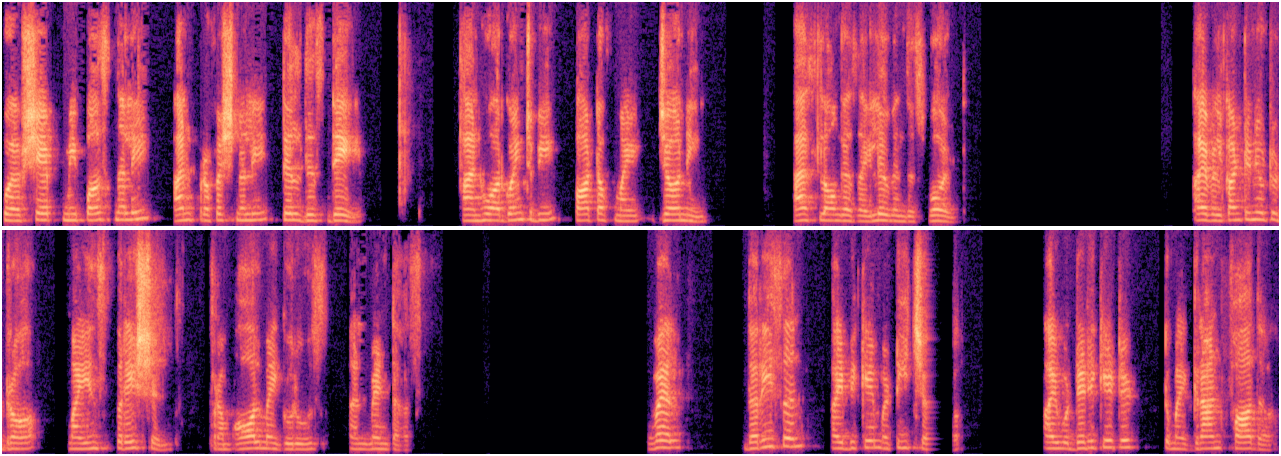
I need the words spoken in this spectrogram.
who have shaped me personally and professionally till this day and who are going to be part of my journey as long as I live in this world. I will continue to draw my inspiration from all my gurus and mentors. Well, the reason I became a teacher, I would dedicate it to my grandfather,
